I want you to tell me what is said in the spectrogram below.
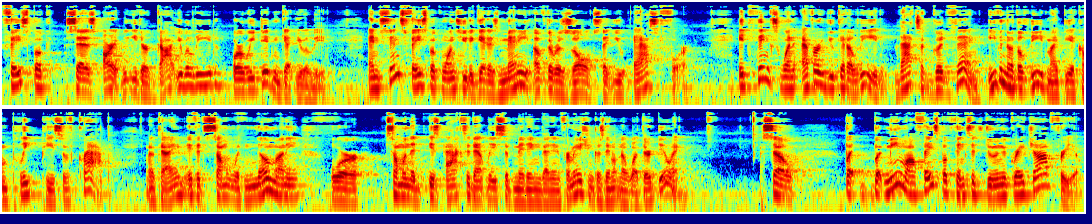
Facebook says, all right, we either got you a lead or we didn't get you a lead. And since Facebook wants you to get as many of the results that you asked for, it thinks whenever you get a lead, that's a good thing, even though the lead might be a complete piece of crap. Okay. If it's someone with no money or someone that is accidentally submitting that information because they don't know what they're doing. So, but, but meanwhile, Facebook thinks it's doing a great job for you.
